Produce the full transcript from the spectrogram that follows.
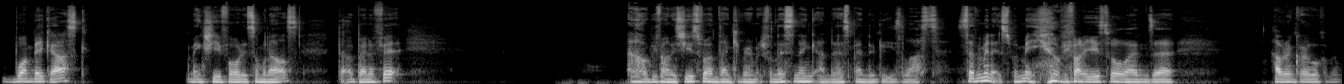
one big ask make sure you forward it to someone else that would benefit. And I hope you found this useful and thank you very much for listening and uh, spending these last seven minutes with me. I hope you found it useful and uh, have an incredible coming week.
